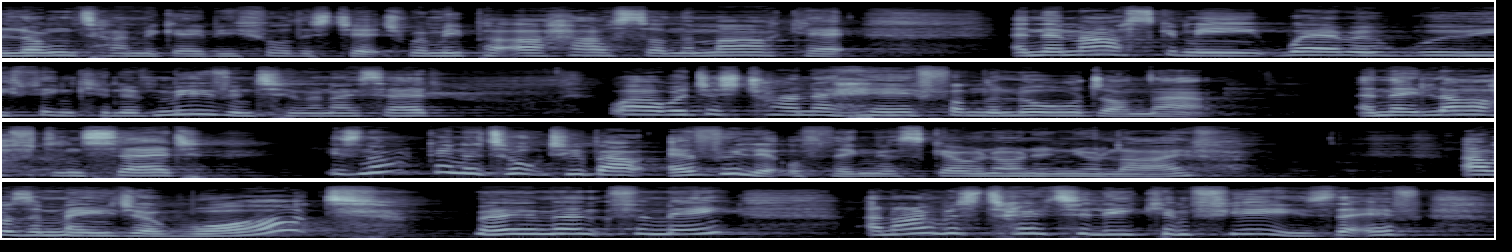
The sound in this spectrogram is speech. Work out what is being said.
a long time ago before this church when we put our house on the market and them asking me where were we thinking of moving to and I said, well, we're just trying to hear from the Lord on that. And they laughed and said, He's not going to talk to you about every little thing that's going on in your life. That was a major what moment for me. And I was totally confused that if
